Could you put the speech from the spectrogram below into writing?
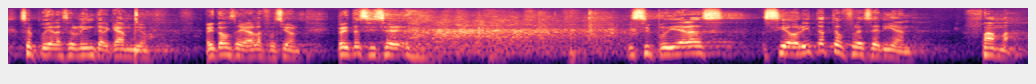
se pudiera hacer un intercambio, ahorita vamos a llegar a la fusión, pero ahorita si se... Si pudieras, si ahorita te ofrecerían fama,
